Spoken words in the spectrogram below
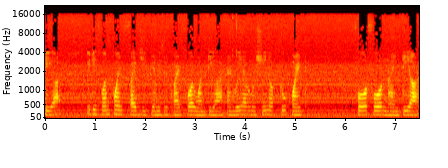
TR it is 1.5 GPM is required for 1 TR and we have a machine of 2.449 TR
